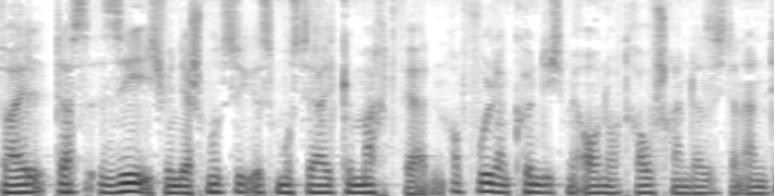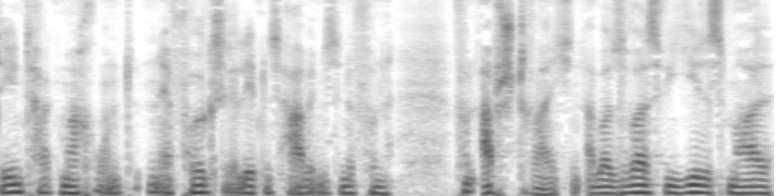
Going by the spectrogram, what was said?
weil das sehe ich, wenn der schmutzig ist, muss der halt gemacht werden. Obwohl, dann könnte ich mir auch noch draufschreiben, dass ich dann an den Tag mache und ein Erfolgserlebnis habe im Sinne von, von Abstreichen. Aber sowas wie jedes Mal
